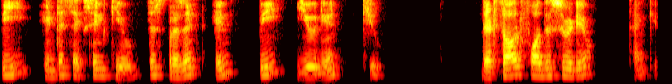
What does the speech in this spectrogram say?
P intersection Q is present in P union Q. That's all for this video. Thank you.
